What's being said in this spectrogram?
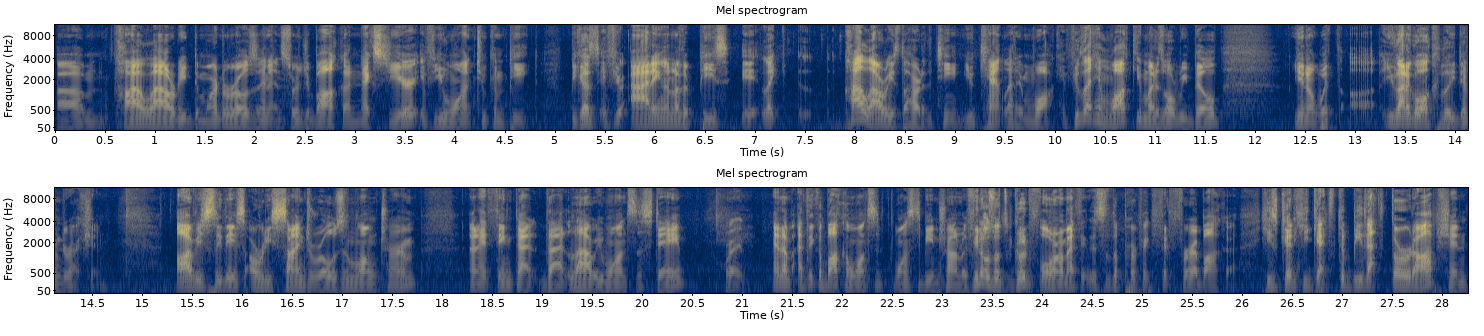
um, Kyle Lowry, DeMar DeRozan, and Serge Ibaka next year if you want to compete. Because if you're adding another piece, it, like Kyle Lowry is the heart of the team. You can't let him walk. If you let him walk, you might as well rebuild. You know, with uh, you got to go a completely different direction. Obviously, they've already signed DeRozan long term, and I think that that Lowry wants to stay. Right. And I- I think Ibaka wants to wants to be in Toronto. If he knows what's good for him, I think this is the perfect fit for Ibaka. He's good. He gets to be that third option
